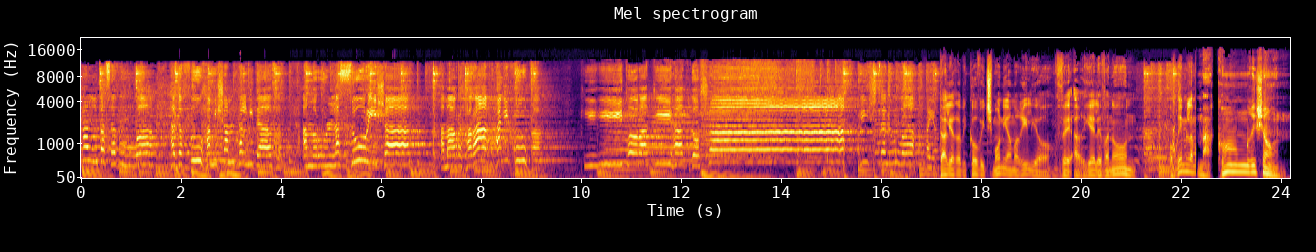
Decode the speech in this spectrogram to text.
כלבה שבוע, הדפוה משם תלמידיו, אמרו לסור אישה, אמר הרב הניחוה, כי היא תורתי הקדושה. דליה רביקוביץ', מוני אמריליו ואריה לבנון עוברים למקום ראשון.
